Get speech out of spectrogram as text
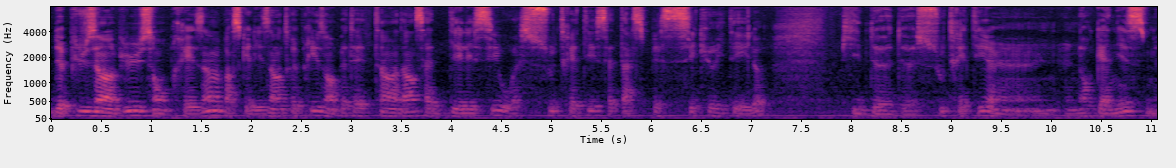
De plus en plus, ils sont présents parce que les entreprises ont peut-être tendance à délaisser ou à sous-traiter cet aspect sécurité-là, puis de, de sous-traiter un, un, organisme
